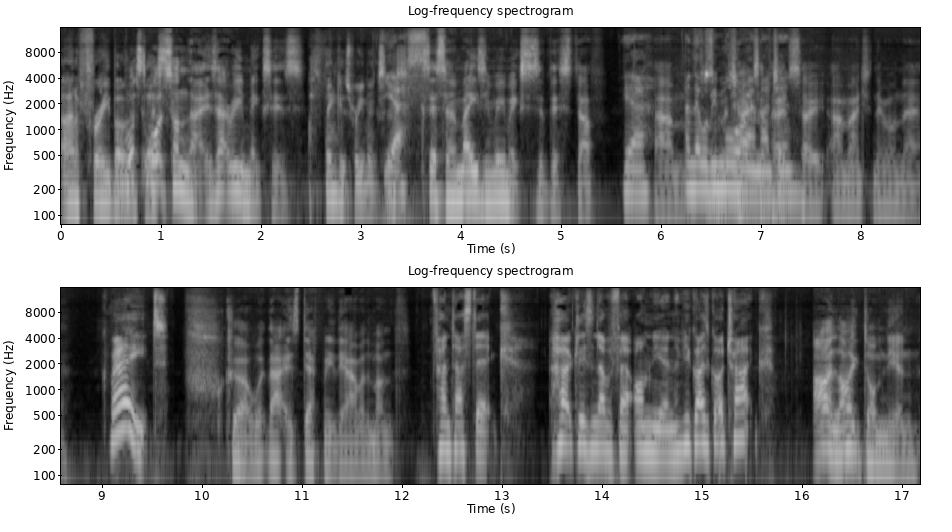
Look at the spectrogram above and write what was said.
and a free bonus What- disc. what's on that? Is that remixes? I think it's remixes. Yes, Because there's some amazing remixes of this stuff. yeah, Um, And there will some be the more, I tracks I've heard, imagine. so I imagine they're on there. great, God, well, that is definitely the album of the month. fantastic. Hercules and Love Affair, Omnion. Have you guys got a track? I liked Omnion,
